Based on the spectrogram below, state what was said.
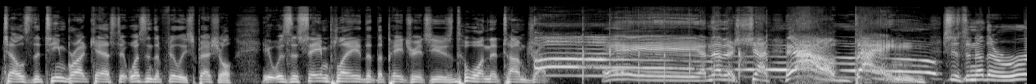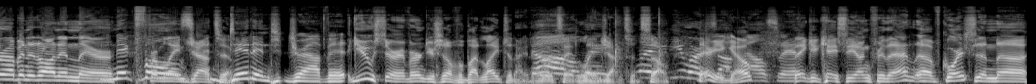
tells the team broadcast it wasn't the Philly special. It was the same play that the Patriots used, the one that Tom dropped. Hey, another shot. Oh, bang! It's just another rubbing it on in there Nick Foles from Lane Johnson. didn't drop it. You, sir, have earned yourself a Bud Light tonight. I would say Oh, Lane. Johnson. So you are there you something go. else, man. Thank you, Casey Young, for that, of course. And uh,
